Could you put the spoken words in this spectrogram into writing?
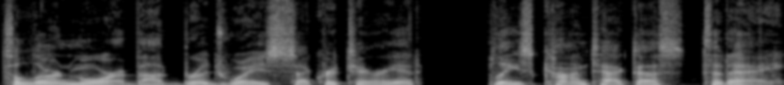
To learn more about Bridgeway's Secretariat, please contact us today.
